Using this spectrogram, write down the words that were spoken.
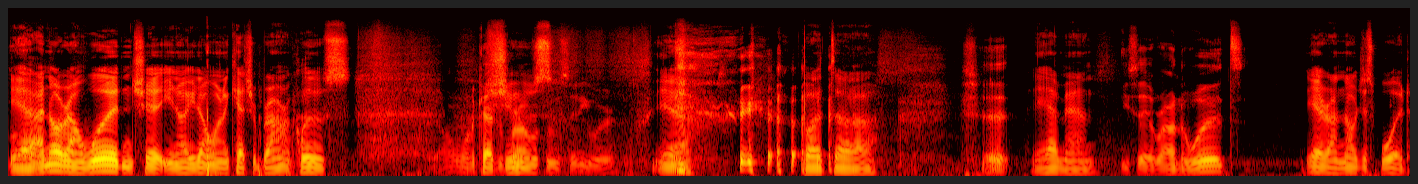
Yeah, I know around wood and shit, you know, you don't want to catch a brown recluse. I don't want to catch a brown recluse anywhere. Yeah, but uh, Shit. yeah, man. You said around the woods? Yeah, around no, just wood.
